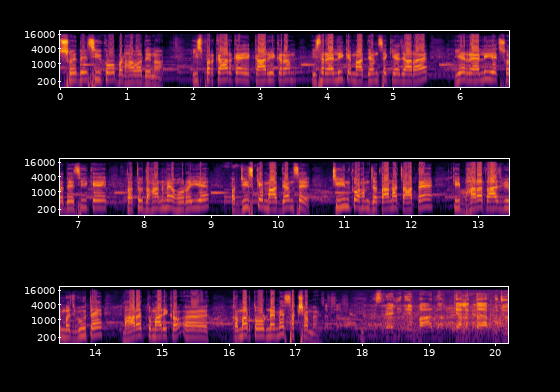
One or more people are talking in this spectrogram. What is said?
स्वदेशी को बढ़ावा देना। इस प्रकार का एक कार्यक्रम इस रैली के माध्यम से किया जा रहा है। ये रैली एक स्वदेशी के तत्वधान में हो रही है और जिसके माध्यम से चीन को हम जताना चाहते हैं कि भारत आज भी मज़बूत है। भारत तुम्हारी कमर तोड़ने में सक्षम है। इस रैली के बाद अब क्या लगता है आपको जो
